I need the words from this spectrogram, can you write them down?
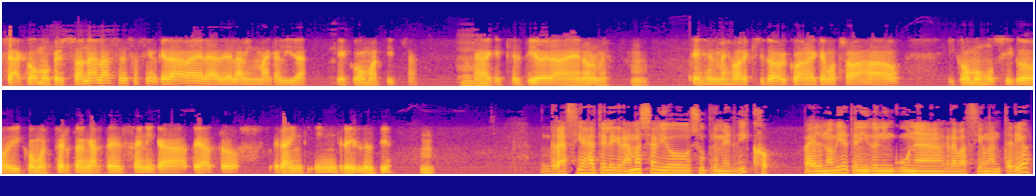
O sea, como persona la sensación que daba era de la misma calidad que como artista. O sea, que es que el tío era enorme. Mm. Que es el mejor escritor con el que hemos trabajado y como músico y como experto en artes escénicas, teatro, era in- increíble el tío. Mm. Gracias a Telegrama salió su primer disco. Él no había tenido ninguna grabación anterior.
